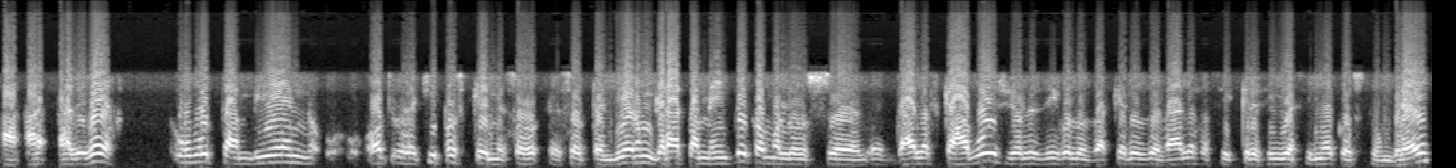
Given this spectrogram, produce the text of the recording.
a, a, deber. Hubo también otros equipos que me sorprendieron gratamente, como los eh, Dallas Cowboys, yo les digo los vaqueros de Dallas, así crecí y así me acostumbré,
